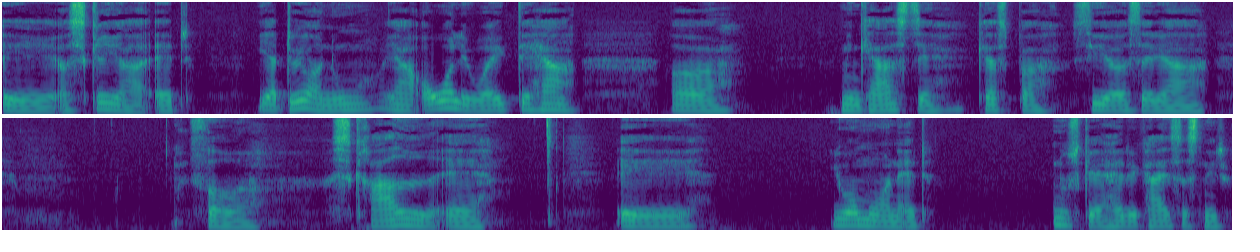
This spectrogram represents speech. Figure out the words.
øh, og skriger, at jeg dør nu, jeg overlever ikke det her. Og min kæreste, Kasper, siger også, at jeg får skrædet af øh, jordmoren, at nu skal jeg have det kejsersnit.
